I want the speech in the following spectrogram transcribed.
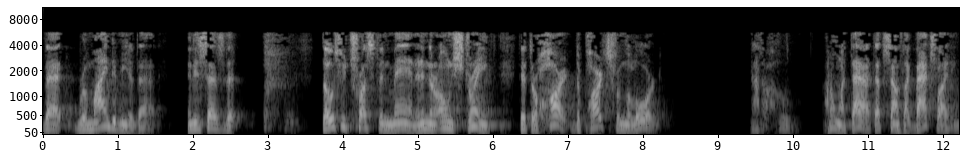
that reminded me of that. And he says that those who trust in man and in their own strength, that their heart departs from the Lord. And I thought, oh, I don't want that. That sounds like backsliding.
